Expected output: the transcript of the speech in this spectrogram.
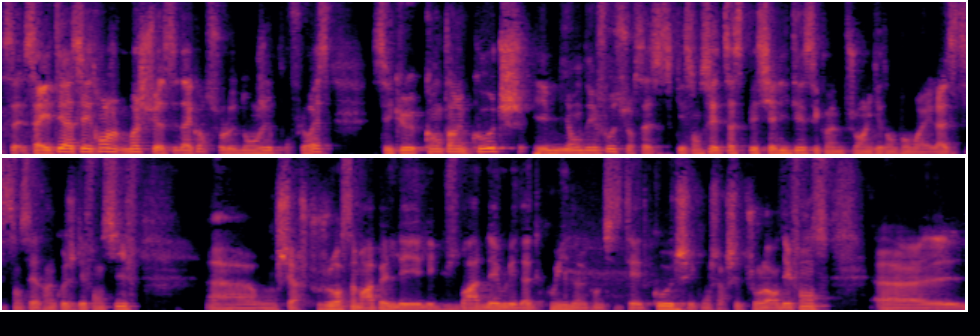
ça, a été assez étrange. Moi, je suis assez d'accord sur le danger pour Flores. C'est que quand un coach est mis en défaut sur ce qui est censé être sa spécialité, c'est quand même toujours inquiétant pour moi. Et là, c'est censé être un coach défensif. Euh, on cherche toujours, ça me rappelle les, les Gus Bradley ou les Dad Quinn euh, quand ils étaient coach et qu'on cherchait toujours leur défense. Euh,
